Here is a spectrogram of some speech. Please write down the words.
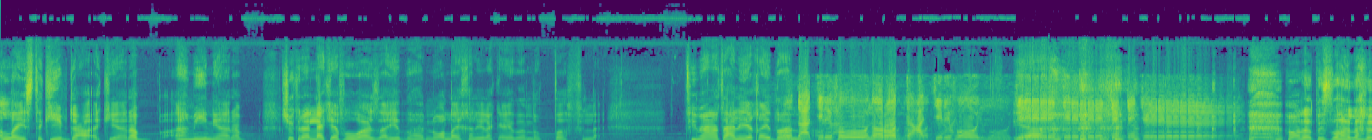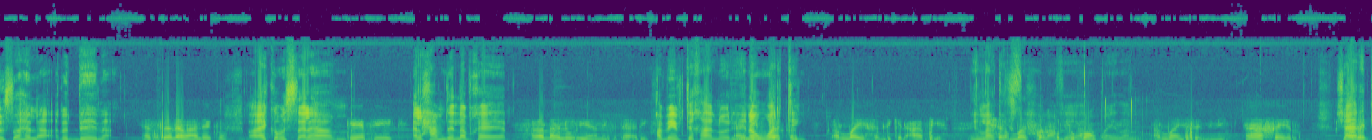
الله يستجيب دعائك يا رب. آمين يا رب. شكرا لك يا فواز أيضا والله يخلي لك أيضا الطفل في معنا تعليق أيضا؟ رد على التليفون رد على التليفون. هون اتصال أهلا وسهلا. ردينا. السلام عليكم. وعليكم السلام. كيفك؟ الحمد لله بخير. الله نوري يعني في داري حبيبتي خال نوري أهلا نورتي. الله يخليك العافية. الله يعطيك الله الصحة والعافية أيضا. الله يسلمك. آه خير. شارك.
